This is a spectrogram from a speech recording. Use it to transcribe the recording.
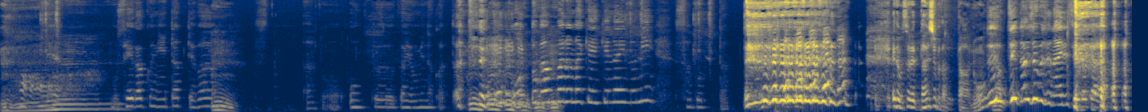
うーん。もう声楽に至っては、うん。あの音符が読めなかった。もっと頑張らなきゃいけないのにサボった。え、でもそれ大丈夫だったの？全然大丈夫じゃないですよ。だから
